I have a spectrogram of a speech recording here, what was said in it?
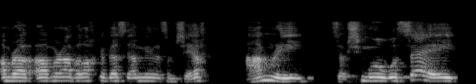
ramravalakha based on Sheikh, Amri. So Shmuel will say,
